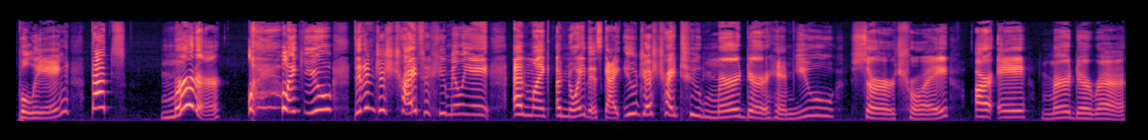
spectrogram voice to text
bullying. That's murder. like you didn't just try to humiliate and like annoy this guy. You just tried to murder him. You, Sir Troy, are a murderer.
